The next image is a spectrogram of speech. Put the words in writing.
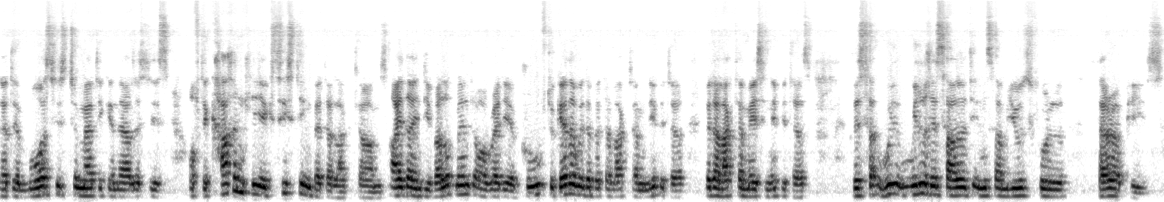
that a more systematic analysis of the currently existing beta-lactams, either in development or already approved, together with the beta-lactam inhibitor, beta-lactamase inhibitors, this will, will result in some useful therapies.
